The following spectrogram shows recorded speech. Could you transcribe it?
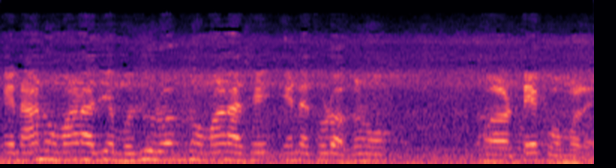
કે નાનો માણસ જે મજૂર વર્ગનો માણસ છે, એને થોડો ઘણો ટેકો મળે.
